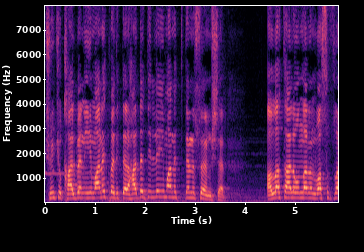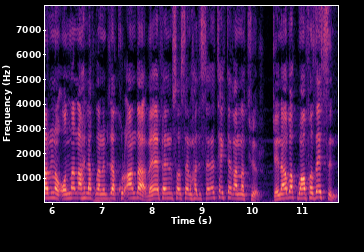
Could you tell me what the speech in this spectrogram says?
Çünkü kalben iman etmedikleri halde dille iman ettiklerini söylemişler. Allah Teala onların vasıflarını, onların ahlaklarını bize Kur'an'da ve Efendimiz sallallahu aleyhi tek tek anlatıyor. Cenab-ı Hak muhafaza etsin.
